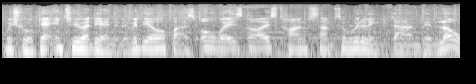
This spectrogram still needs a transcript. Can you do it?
which we'll get into at the end of the video, but as always guys, timestamps will be linked down below.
